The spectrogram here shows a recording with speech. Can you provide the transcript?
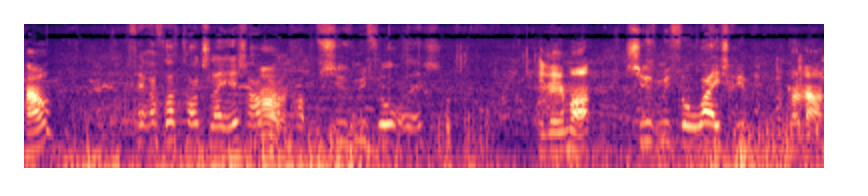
How? I think I've got tonsillitis. I'm, Oh. I'm, I'm soothing me throat with this. You doing what? Soothing me throat with ice cream. Got that.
